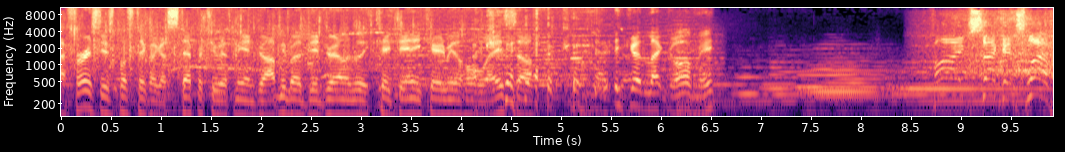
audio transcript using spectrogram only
At first, he was supposed to take like a step or two with me and drop me, but the adrenaline really kicked in. He carried me the whole way, so he couldn't let go of me. Five seconds left.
